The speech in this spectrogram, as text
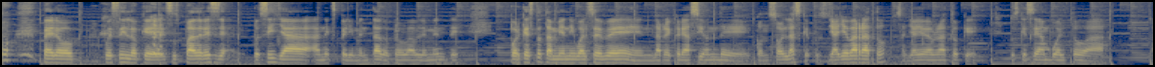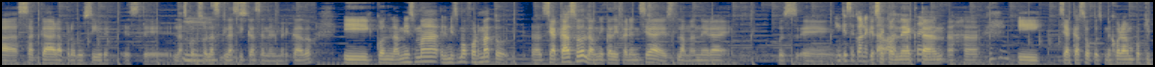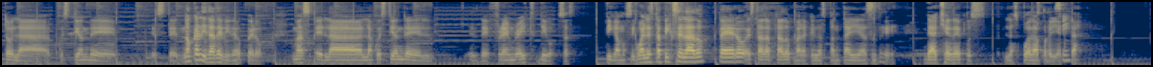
pero pues sí lo que sus padres ya pues sí ya han experimentado probablemente. Porque esto también igual se ve en la recreación de consolas que pues ya lleva rato, o sea, ya lleva rato que pues que se han vuelto a, a sacar, a producir este, las Mm. consolas clásicas en el mercado y con la misma, el mismo formato. Ah, Si acaso la única diferencia es la manera en, pues, en En que se que se conectan, ajá, y si acaso pues mejorar un poquito la cuestión de este no calidad de video pero más eh, la, la cuestión del de frame rate. Digo o sea, digamos igual está pixelado pero está adaptado para que las pantallas de, de HD pues las pueda proyectar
